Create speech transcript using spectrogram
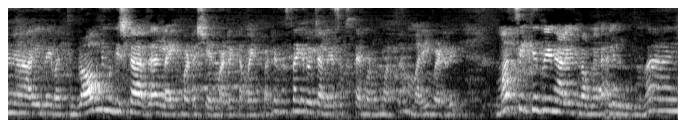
ಇಲ್ಲ, ಇವತ್ತಿನ ಬ್ಲಾಗ್ ನಿಮಗೆ ಇಷ್ಟ ಆದರೆ ಲೈಕ್ ಮಾಡಿರಿ ಶೇರ್ ಮಾಡಿರಿ ಕಮೆಂಟ್ ಮಾಡಿರಿ. ಹೊಸದಾಗಿರೋ ಚಾನಲ್ಗೆ ಸಬ್ಸ್ಕ್ರೈಬ್ ಮಾಡೋದು ಮಾತ್ರ ಮರಿಬೇಡ್ರಿ. ಮತ್ತೆ ಸಿಗ್ತೀನಿ ರೀ ನಾಳೆ ಬ್ಲಾಗ್ನಾಗ ಅಲ್ಲಿ ಬಾಯ್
